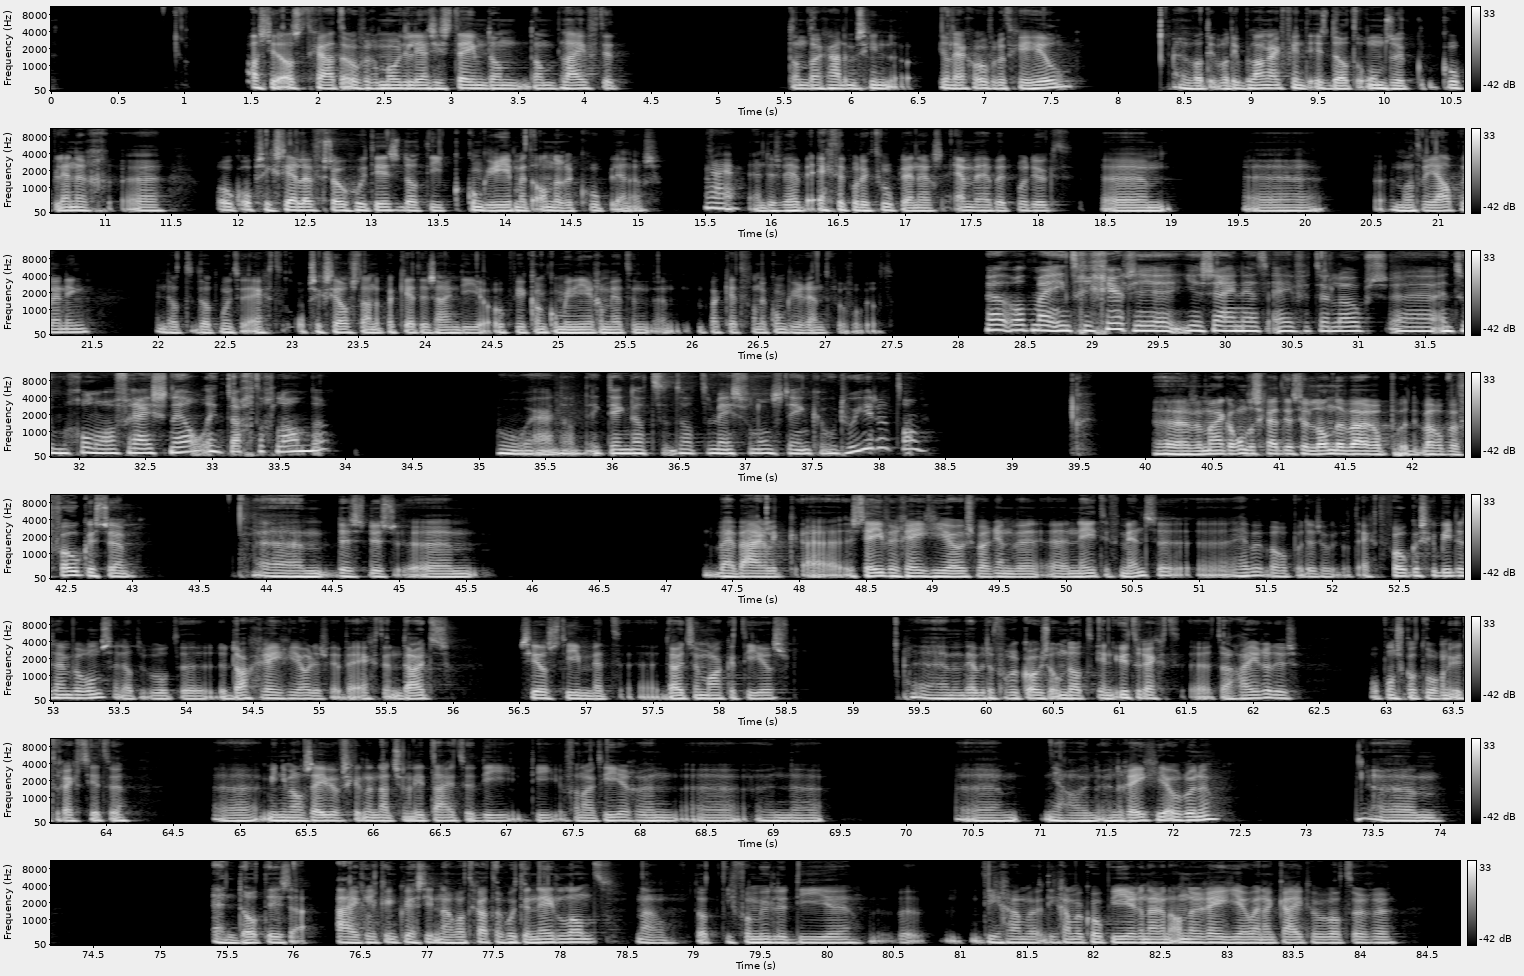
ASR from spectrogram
als, je, als het gaat over een modulair systeem, dan, dan blijft het. Dan, dan gaat het misschien heel erg over het geheel. Wat, wat ik belangrijk vind, is dat onze crewplanner uh, ook op zichzelf zo goed is dat die concurreert met andere crewplanners. Ja, ja. En dus we hebben echt het product crewplanners en we hebben het product um, materiaalplanning. En dat, dat moeten echt op zichzelf staande pakketten zijn die je ook weer kan combineren met een, een pakket van de concurrent bijvoorbeeld. Ja, wat mij intrigeert, je, je zei net even terloops, uh, en toen begonnen we al vrij snel in 80 landen. Hoe, uh, dat, ik denk dat, dat de meesten van ons denken, hoe doe je dat dan? Uh, we maken onderscheid tussen landen waarop, waarop we focussen. Um, dus dus um, we hebben eigenlijk uh, zeven regio's waarin we uh, native mensen uh, hebben. Waarop we dus ook dat echt focusgebieden zijn voor ons. En dat is bijvoorbeeld de, dagregio. Dus we hebben echt een Duits sales team met Duitse marketeers. we hebben ervoor gekozen om dat in Utrecht te hiren. Dus op ons kantoor in Utrecht zitten minimaal zeven verschillende nationaliteiten die, die vanuit hier hun, hun, ja, hun, hun regio runnen. Um, en dat is eigenlijk een kwestie, nou wat gaat er goed in Nederland? Nou, dat die formule die, uh, die, gaan, we, die gaan we kopiëren naar een andere regio en dan kijken we wat er, uh,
